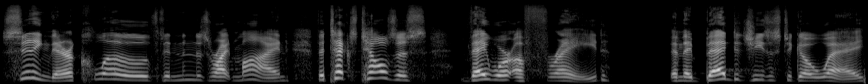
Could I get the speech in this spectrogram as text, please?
sitting there, clothed and in his right mind, the text tells us they were afraid and they begged Jesus to go away,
